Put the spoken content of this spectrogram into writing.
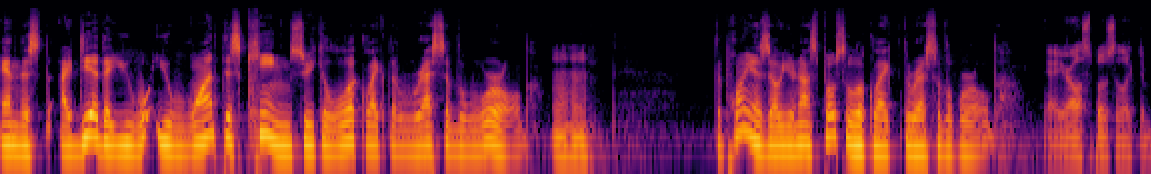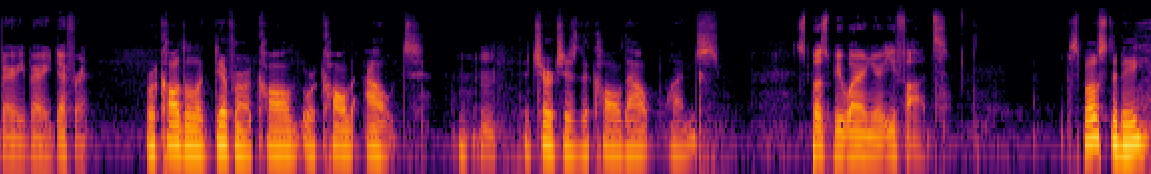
and this idea that you you want this king so he can look like the rest of the world. Mm-hmm. The point is though, you're not supposed to look like the rest of the world. Yeah, you're all supposed to look to very, very different. We're called to look different. We're called we're called out. The church is the called out ones. Supposed to be wearing your ephods. Supposed to be.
